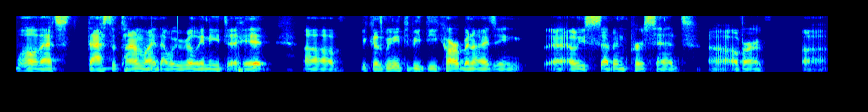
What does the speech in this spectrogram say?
Well, that's that's the timeline that we really need to hit uh, because we need to be decarbonizing at least seven percent uh, of our, uh,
